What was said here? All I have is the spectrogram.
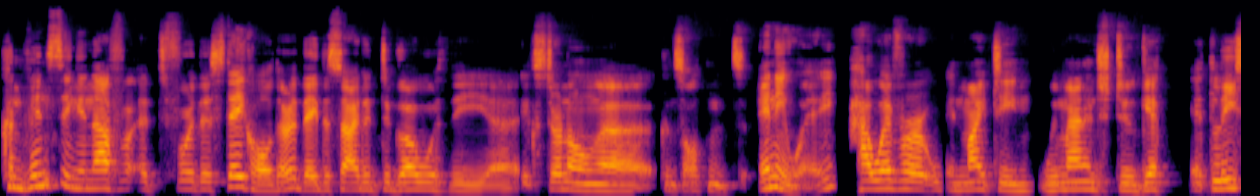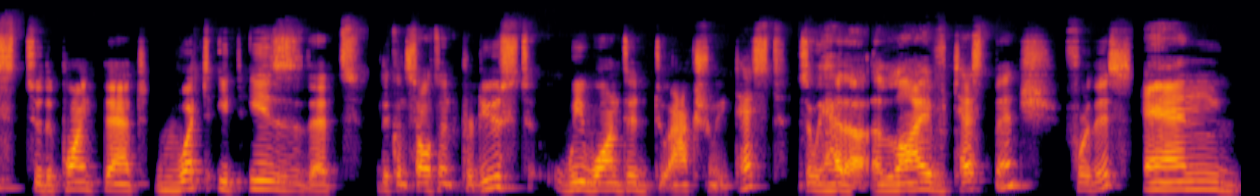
convincing enough uh, for the stakeholder. They decided to go with the uh, external uh, consultant anyway. However, in my team, we managed to get at least to the point that what it is that the consultant produced, we wanted to actually test. So we had a, a live test bench for this. And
